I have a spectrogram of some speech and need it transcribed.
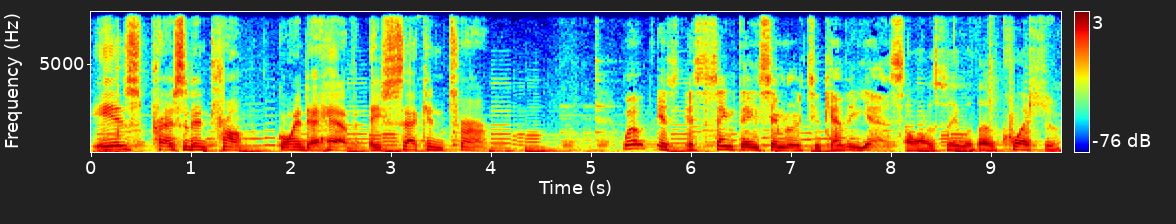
is President Trump going to have a second term? Well, it's, it's the same thing, similar to Kevin, yes. I want to say without question,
